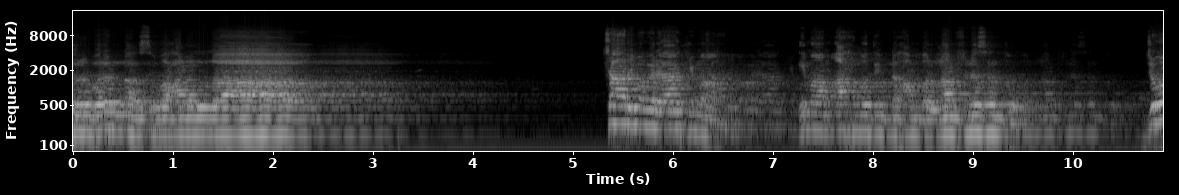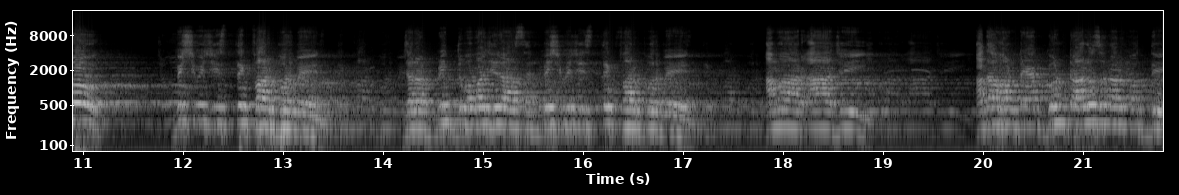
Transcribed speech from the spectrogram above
জোরে বলেন না সুবহানাল্লাহ। চার ইমামের এক ইমাম ইমাম আহমদ ইবনে হাম্বল, নাম শুনেছেন তো? যুবক বেশি বেশি ইস্তেগফার করবেন। যারা বৃদ্ধ বাবাজিরা আছেন, বেশি বেশি ইস্তেগফার করবেন। আমার আজ এই আধা ঘণ্টা, এক ঘণ্টা আলোচনার মধ্যে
